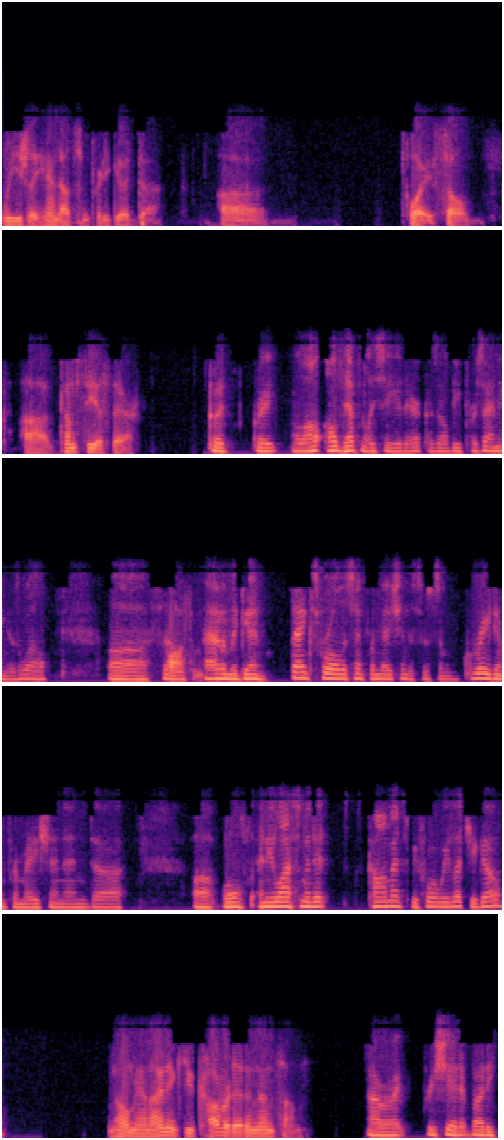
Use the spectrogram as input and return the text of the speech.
we usually hand out some pretty good uh, uh, toys. So uh, come see us there. Good, great. Well, I'll, I'll definitely see you there because I'll be presenting as well. Uh, so, Awesome. Adam, again, thanks for all this information. This was some great information. And, uh, uh, well, any last minute comments before we let you go? No, man, I think you covered it and then some. All right. Appreciate it, buddy.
